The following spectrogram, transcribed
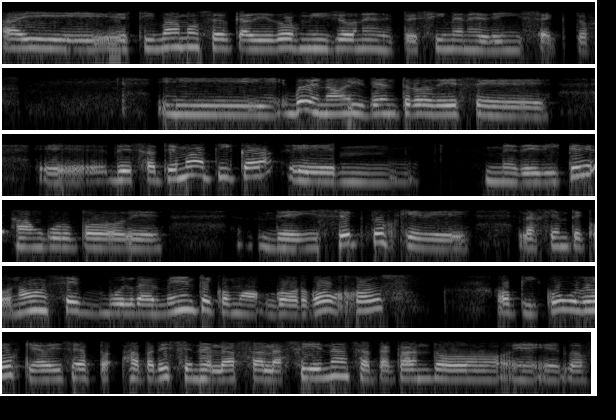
Hay, estimamos, cerca de dos millones de especímenes de insectos. Y bueno, y dentro de ese eh, de esa temática eh, me dediqué a un grupo de de insectos que la gente conoce vulgarmente como gorgojos o picudos que a veces aparecen en las alacenas atacando eh, los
